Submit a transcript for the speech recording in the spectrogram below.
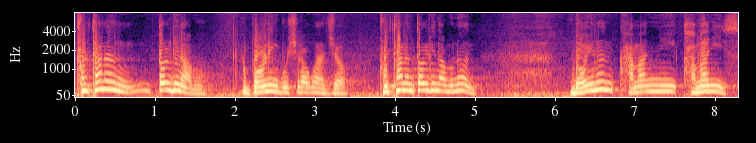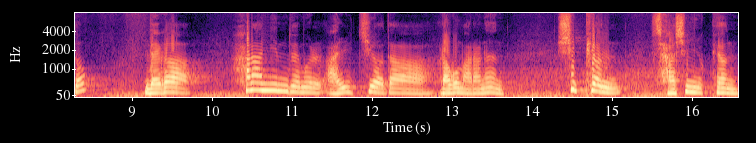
불타는 떨기나무, burning bush라고 하죠. 불타는 떨기나무는 너희는 가만히, 가만히 있어? 내가 하나님 됨을 알지어다 라고 말하는 시편 46편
